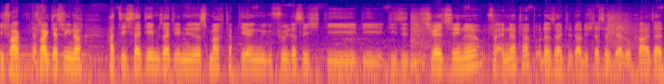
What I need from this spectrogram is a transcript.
Ich frage frag deswegen nach, hat sich seitdem, seitdem ihr das macht, habt ihr irgendwie Gefühl, dass sich die, die, diese DJ-Szene verändert hat? Oder seid ihr dadurch, dass ihr sehr lokal seid,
